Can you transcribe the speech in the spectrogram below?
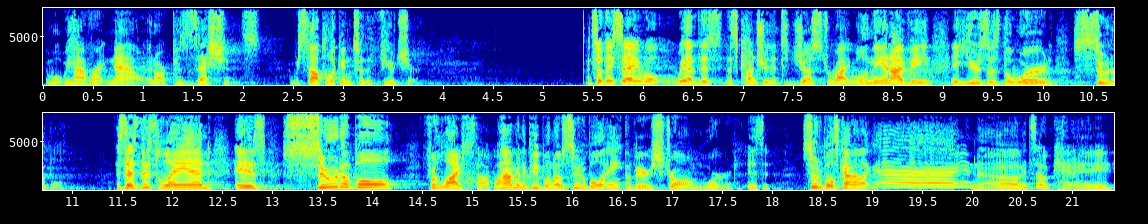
and what we have right now and our possessions. And we stop looking to the future. And so they say, well, we have this, this country that's just right. Well, in the NIV, it uses the word suitable. It says, this land is suitable for livestock. Well, how many people know suitable ain't a very strong word, is it? Suitable is kind of like, eh, you know, it's okay.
